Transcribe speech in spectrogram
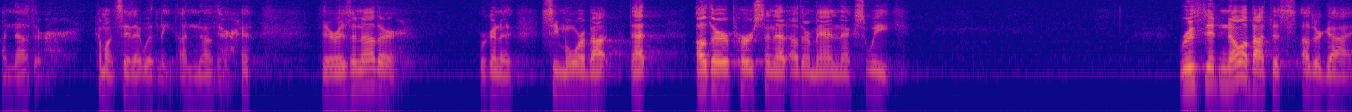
another. Come on, say that with me. Another. there is another. We're going to see more about that other person, that other man next week. Ruth didn't know about this other guy.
